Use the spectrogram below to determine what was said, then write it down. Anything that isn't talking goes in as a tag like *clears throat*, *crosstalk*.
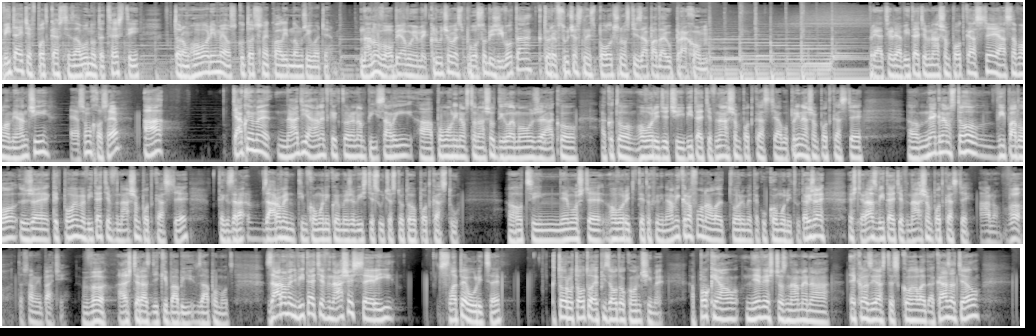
Vítajte v podcaste Zabudnuté cesty, v ktorom hovoríme o skutočne kvalitnom živote. Na novo objavujeme kľúčové spôsoby života, ktoré v súčasnej spoločnosti zapadajú prachom. Priatelia, vítajte v našom podcaste. Ja sa volám Janči. Ja som Jose. A ďakujeme Nadi a Anetke, ktoré nám písali a pomohli nám s to našou dilemou, že ako, ako to hovoriť, že či vítajte v našom podcaste alebo pri našom podcaste nejak nám z toho vypadlo, že keď povieme vítajte v našom podcaste, tak zároveň tým komunikujeme, že vy ste súčasťou toho podcastu. A hoci nemôžete hovoriť v tejto chvíli na mikrofón, ale tvoríme takú komunitu. Takže ešte raz vítajte v našom podcaste. Áno, v, to sa mi páči. V. A ešte raz díky babi za pomoc. Zároveň vítajte v našej sérii Slepé ulice, ktorú touto epizódou končíme. A pokiaľ nevieš, čo znamená Ekleziastes, Kohelet a Kázateľ,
